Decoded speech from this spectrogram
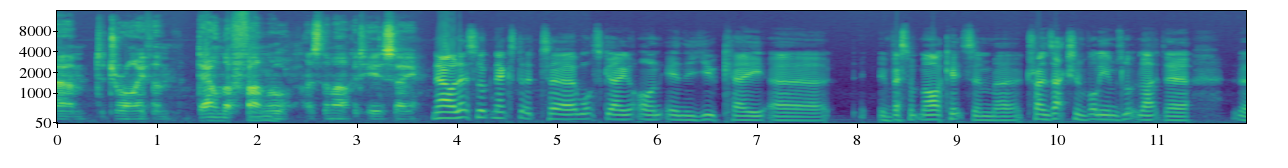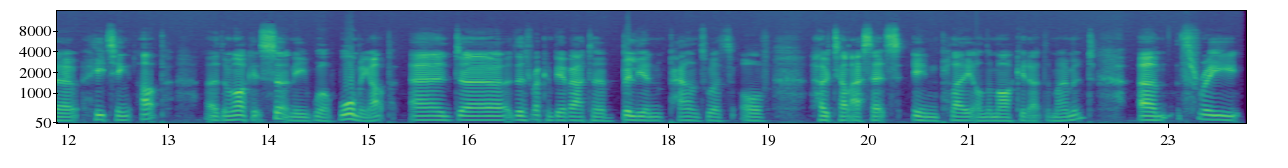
um, to drive them down the funnel, as the marketeers say. Now let's look next at uh, what's going on in the UK uh, investment markets. And uh, transaction volumes look like they're uh, heating up. Uh, the market's certainly well warming up, and uh, there's reckoned to be about a billion pounds worth of hotel assets in play on the market at the moment. Um, three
